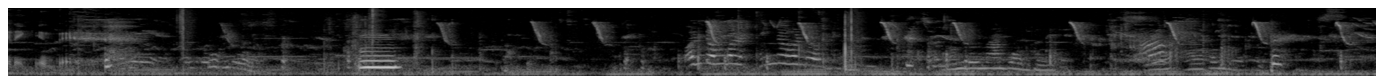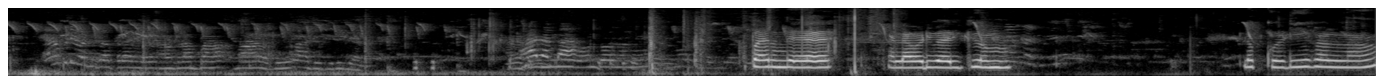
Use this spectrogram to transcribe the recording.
இருக்குது ம். பாருங்க நல்லா வடி வரைக்கும் இல்லை கொடிகள்லாம்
